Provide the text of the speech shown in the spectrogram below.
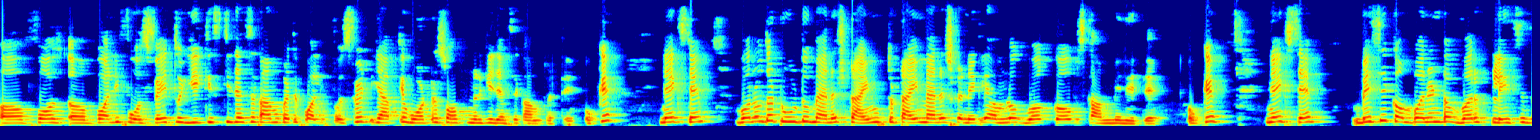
polyphosphate तो ये किसकी जैसे काम करते हैं? पॉलीफोस्फेट ये आपके वाटर सॉफ्टनर की जैसे काम करते हैं। ओके नेक्स्ट है one of the tool to manage time तो टाइम मैनेज करने के लिए हम लोग वर्क कर्व्स काम में लेते हैं। ओके नेक्स्ट है basic component of work places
